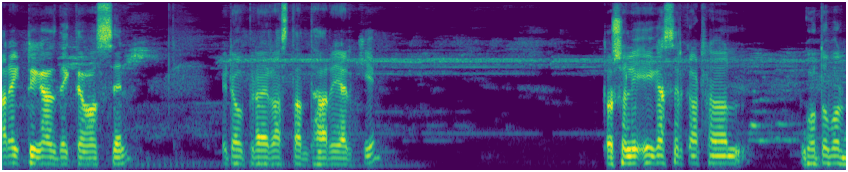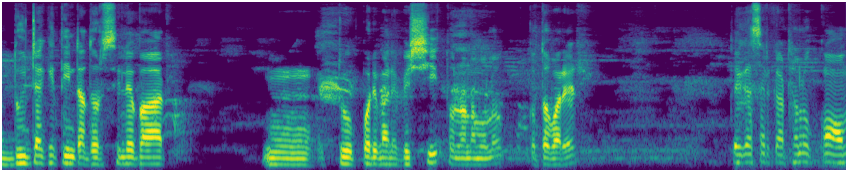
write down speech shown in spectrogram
আরেকটি গাছ দেখতে পাচ্ছেন। এটাও প্রায় রাস্তার ধারে আর কি। তো আসলে এই গাছের কাঁঠাল গতবার দুইটা কি তিনটা ধরছিল এবার একটু পরিমাণে বেশি, তুলনামূলক গতবারের। তো গাছের কাঁঠালও কম।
